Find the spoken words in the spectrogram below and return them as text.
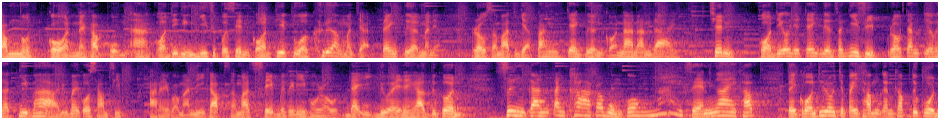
กำหนดก่อนนะครับผมอ่าก่อนที่ถึง 20%ก่อนที่ตัวเครื่องมันจะแจ้งเตือนมาเนี่ย เราสามารถที่จะตั้งแจ้งเตือนก่อนหน้านั้นได้ เช่น ก่อนที่เขาจะแจ้งเตือนสัก 20 เราตั้งเตือนสัก 25 หรือไม่ก็ 30 อะไรประมาณนี้ครับสามารถเซฟแบตเตอรี่ของเราได้อีกด้วยนะครับทุกคนซึ่งการตั้งค่าครับผมก็ง่ายแสนง่ายครับแต่ก่อนที่เราจะไปทำกันครับทุกคน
